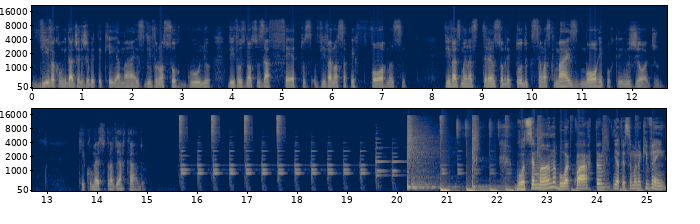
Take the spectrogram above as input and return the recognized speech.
Viva a comunidade LGBTQIA, viva o nosso orgulho, viva os nossos afetos, viva a nossa performance. Viva as manas trans, sobretudo, que são as que mais morrem por crimes de ódio que começa o traviarcado. Boa semana, boa quarta e até semana que vem.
